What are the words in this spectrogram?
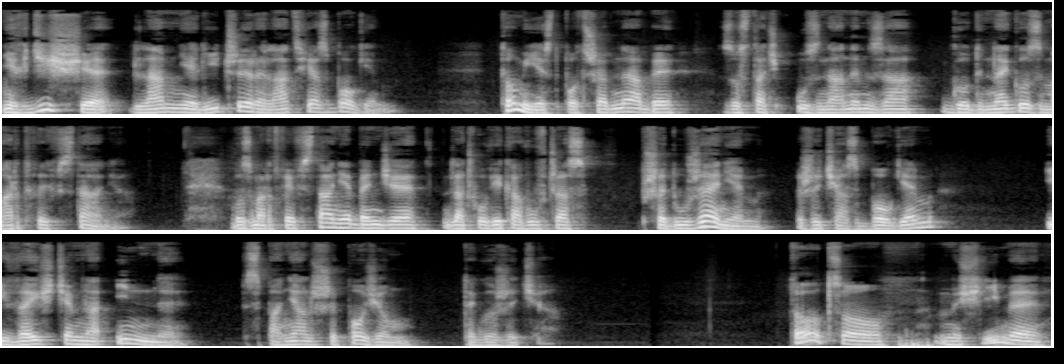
Niech dziś się dla mnie liczy relacja z Bogiem. To mi jest potrzebne, aby zostać uznanym za godnego zmartwychwstania. Bo zmartwychwstanie będzie dla człowieka wówczas przedłużeniem życia z Bogiem i wejściem na inny, wspanialszy poziom tego życia. To, co myślimy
